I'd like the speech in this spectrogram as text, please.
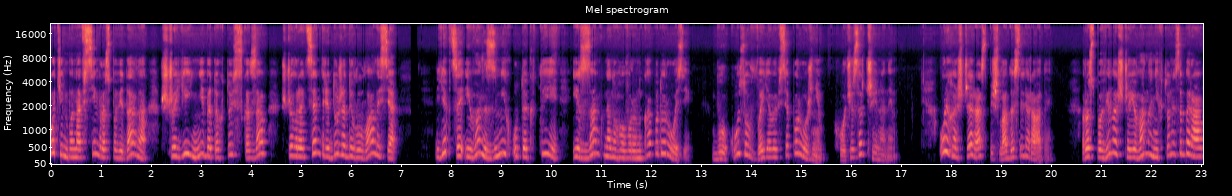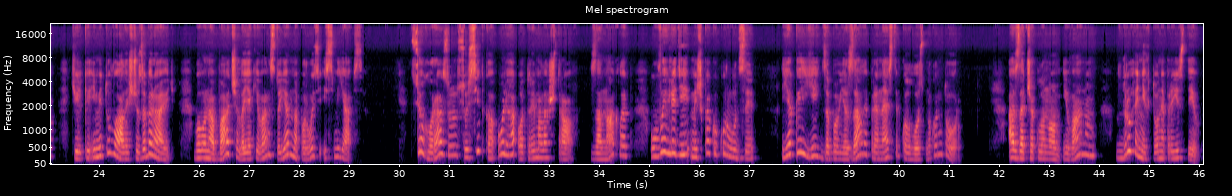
Потім вона всім розповідала, що їй нібито хтось сказав, що в райцентрі дуже дивувалися, як це Іван зміг утекти із замкненого воронка по дорозі, бо кузов виявився порожнім, хоч і зачиненим. Ольга ще раз пішла до сільради. Розповіла, що Івана ніхто не забирав, тільки імітували, що забирають, бо вона бачила, як Іван стояв на порозі і сміявся. Цього разу сусідка Ольга отримала штраф за наклеп у вигляді мішка кукурудзи, який їй зобов'язали принести в колгоспну контору. А за чаклуном Іваном вдруге ніхто не приїздив.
